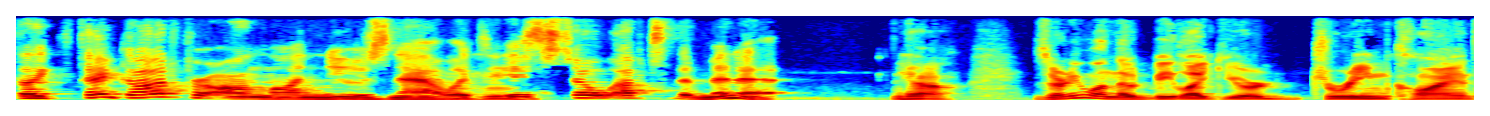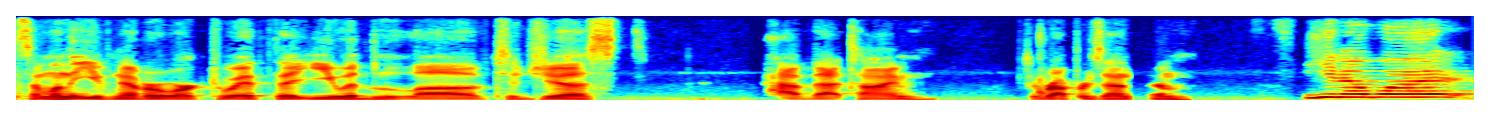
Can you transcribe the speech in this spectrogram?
Like, thank God for online news now. It, Mhm. It's so up to the minute. Yeah. Is there anyone that would be like your dream client, someone that you've never worked with that you would love to just have that time to represent them? You know what?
